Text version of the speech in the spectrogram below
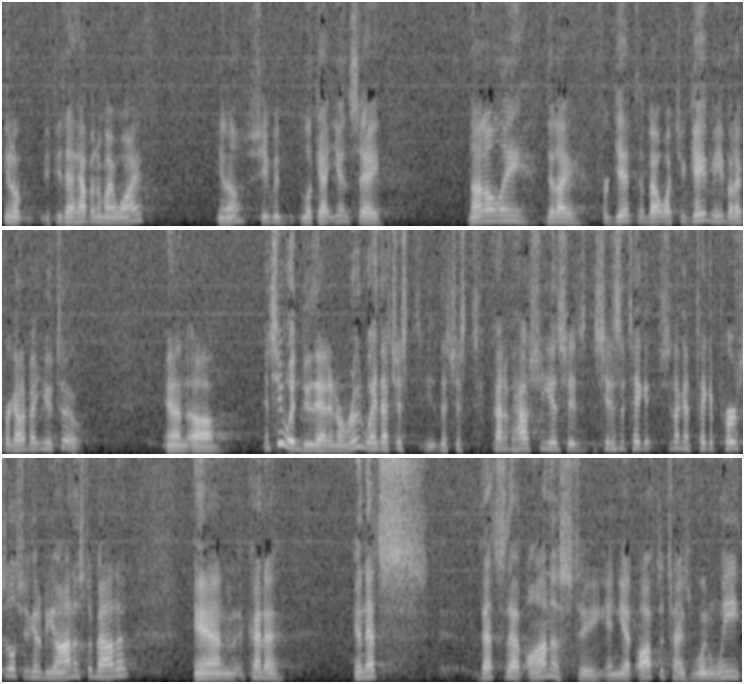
You know, if that happened to my wife, you know, she would look at you and say, Not only did I forget about what you gave me, but I forgot about you too. And, uh, and she wouldn't do that in a rude way. That's just, that's just kind of how she is. She's, she doesn't take it, she's not going to take it personal. She's going to be honest about it. And kind of, and that's, that's that honesty. And yet, oftentimes, when we,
